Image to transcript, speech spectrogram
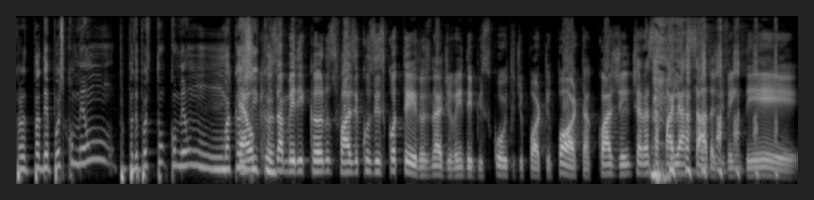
Pra, pra depois comer um. Pra depois comer um- uma É canjica. o que os americanos fazem com os escoteiros, né? De vender biscoito de porta em porta. Com a gente era essa palhaçada de vender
